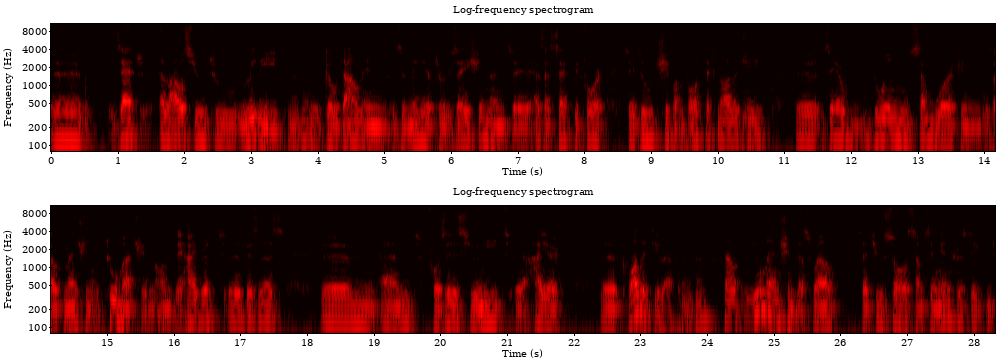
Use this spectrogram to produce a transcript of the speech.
uh, that allows you to really uh, Mhm. go down in the miniaturization and uh, as I said before they do chip on board technology uh, they are doing some work in without mentioning too much in on the hybrid uh, business um, and for this you need a higher uh, quality level Mhm. now, you mentioned as well that you saw something interesting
